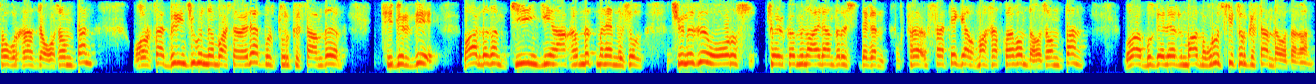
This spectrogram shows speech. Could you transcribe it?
тогуркасы жок. Ошондуктан орустар биринчи күндөн баштап эле бул туркистанды сибирди баардыгын кийин кийин акырындык менен ушул чыныгы орус чөлкөмүн айландырыш деген стратегиялык максат койгон да. Ошондуктан булар бул жерлердин баарын русский туркестан деп атаган.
